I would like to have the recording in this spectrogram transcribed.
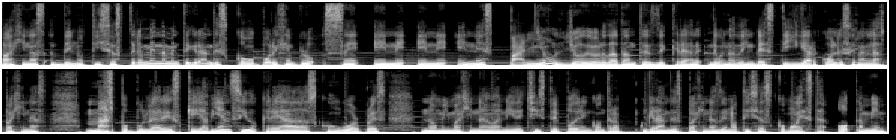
páginas de noticias tremendamente grandes, como por ejemplo CNN en español. Yo de verdad antes de crear, de, bueno, de investigar cuáles eran las páginas más populares que habían sido creadas con WordPress, no me imaginaba ni de chiste poder encontrar grandes páginas de noticias como esta. O también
